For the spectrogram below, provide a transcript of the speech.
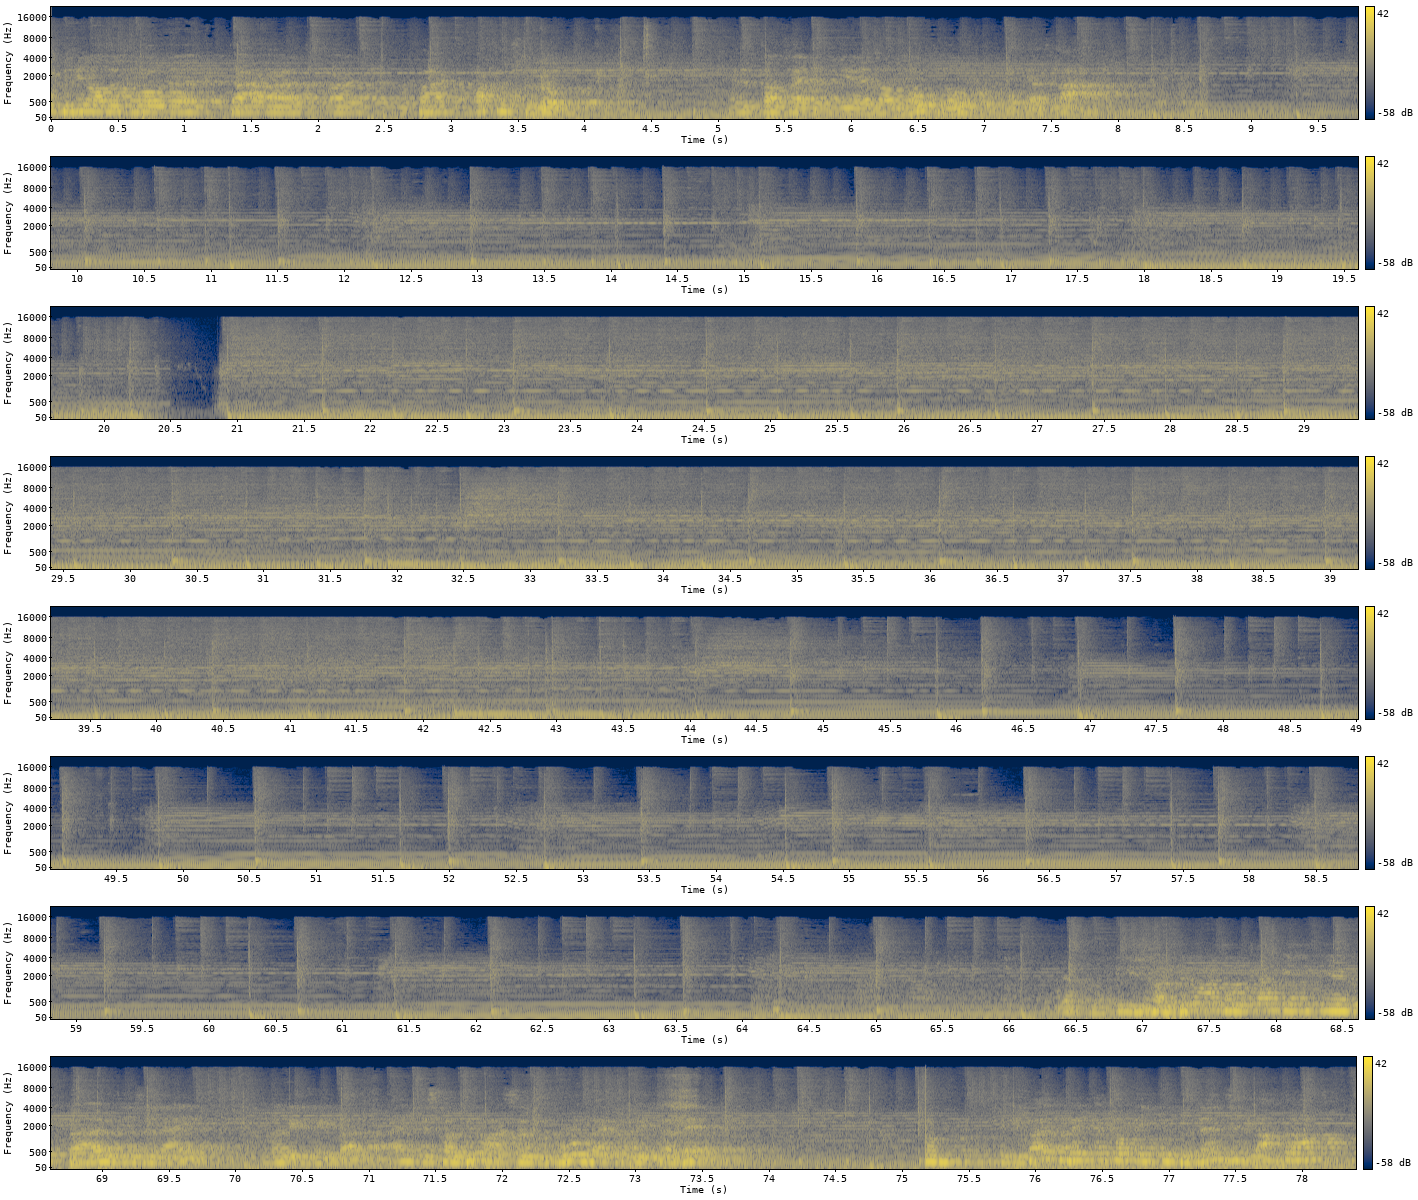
Ik begin altijd gewoon uh, daar waar, het, waar paard makkelijkste loopt. En het kan zijn dat hij dan hoog loopt of juist laag. Ja, die schouder-binnenwaarts dan een klein beetje meer buiten in zijn lijf. En dan ligt meer buiten. Eigenlijk is schouder-binnenwaarts heel de voorbereiding voor je travers. Dat je buitenbeen echt wel een beetje kunt begrenzen, die achterhand.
